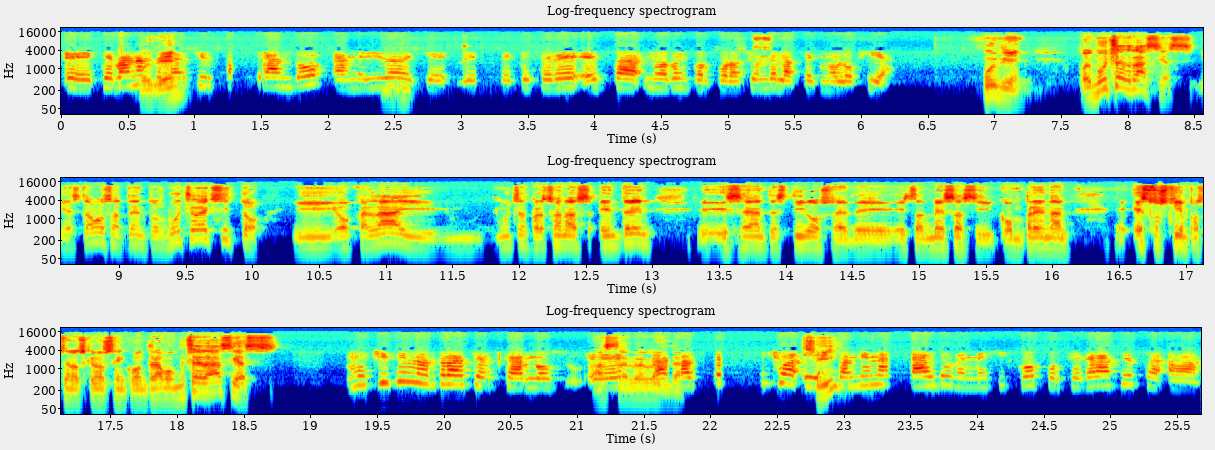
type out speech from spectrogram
que van a tener que ir cambiando a medida de que, de que se dé esta nueva incorporación de la tecnología. Muy bien. Pues muchas gracias y estamos atentos. Mucho éxito y ojalá y muchas personas entren y sean testigos eh, de estas mesas y comprendan eh, estos tiempos en los que nos encontramos. Muchas gracias. Muchísimas gracias, Carlos. Hasta eh, luego, También al Aldo de México, porque gracias a,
